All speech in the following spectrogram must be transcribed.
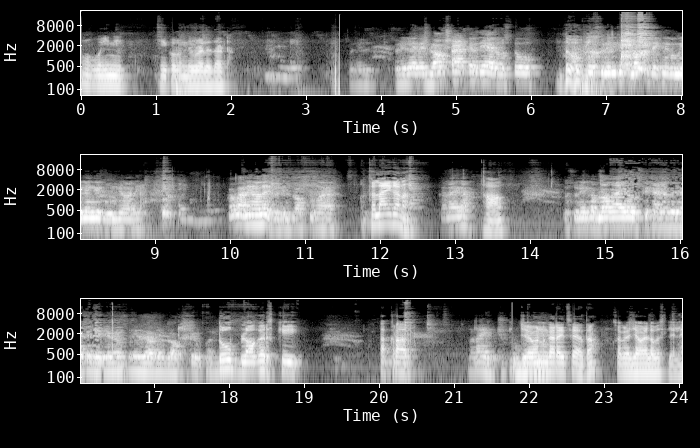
वहिनी हे करून देऊ राहिले ताट सुनील सुनील ने ब्लॉग स्टार्ट कर दिया है दोस्तों. दो आपको सुनील के ब्लॉग देखने को मिलेंगे घूमने वाले। कब आने वाला है सुनील ब्लॉग तुम्हारा? कल आएगा ना? कल आएगा? हाँ। तो सुनील का ब्लॉग आएगा उसके चैनल पे जाके देखिएगा सुनील जाधव ब्लॉग्स के ऊपर। दो ब्लॉगर्स की तक्रार। लड़ाई हो जेवण करायचं आहे आता सगळे जेवायला बसलेले.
